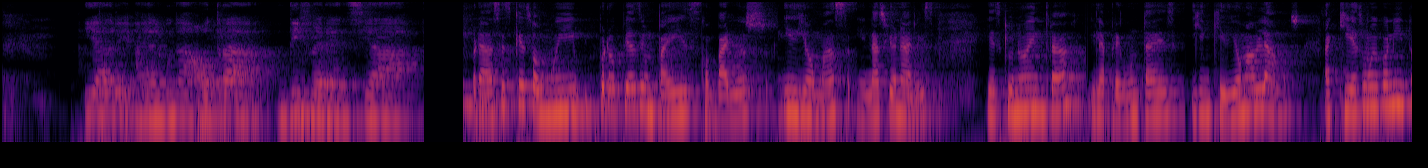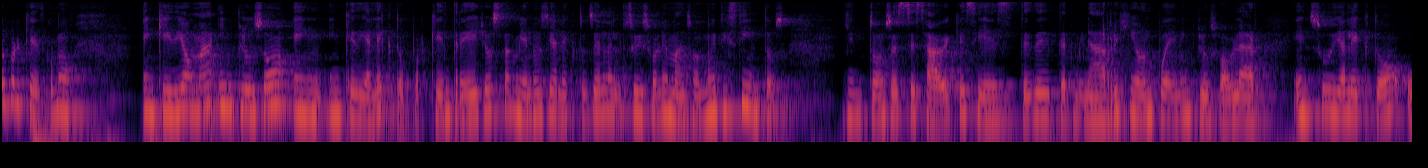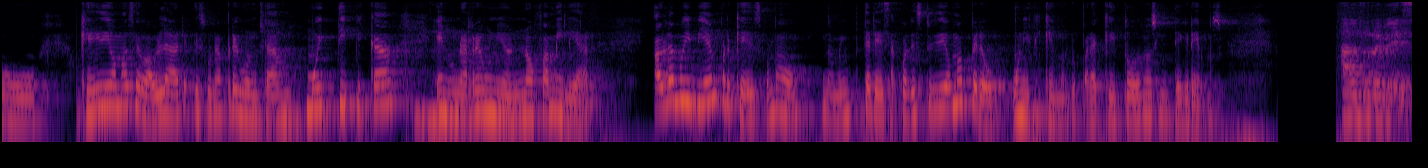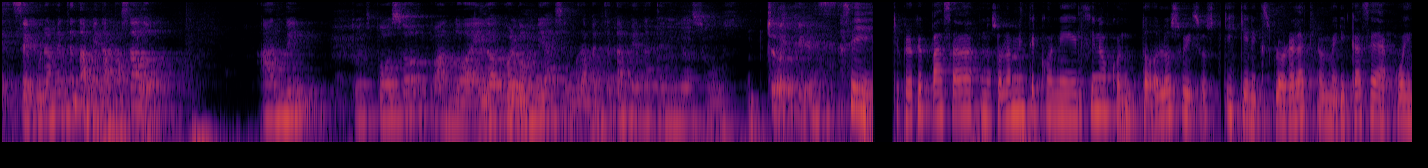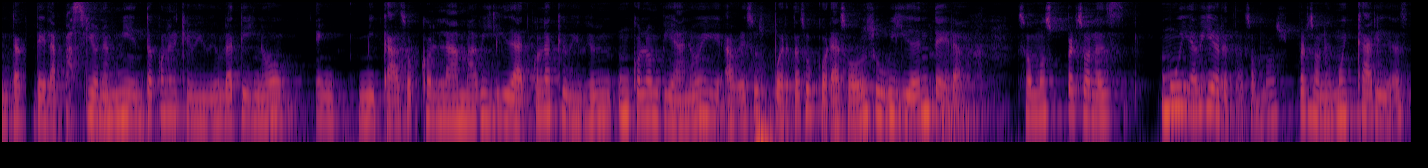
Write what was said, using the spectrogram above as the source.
y Adri, ¿hay alguna otra diferencia? Frases que son muy propias de un país con varios idiomas nacionales. Y es que uno entra y la pregunta es, ¿y en qué idioma hablamos? Aquí es muy bonito porque es como, ¿en qué idioma? Incluso en, en qué dialecto, porque entre ellos también los dialectos del suizo-alemán son muy distintos. Y entonces se sabe que si es de determinada región pueden incluso hablar en su dialecto o qué idioma se va a hablar. Es una pregunta muy típica en una reunión no familiar. Habla muy bien porque es como, no me interesa cuál es tu idioma, pero unifiquémoslo para que todos nos integremos. Al revés, seguramente también ha pasado. Andy, tu esposo, cuando ha ido a Colombia, seguramente también ha tenido sus choques. Sí, yo creo que pasa no solamente con él, sino con todos los suizos y quien explora Latinoamérica se da cuenta del apasionamiento con el que vive un latino, en mi caso con la amabilidad con la que vive un, colombiano y abre sus puertas, su corazón, su vida entera. Somos personas muy abiertas, somos personas muy cálidas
